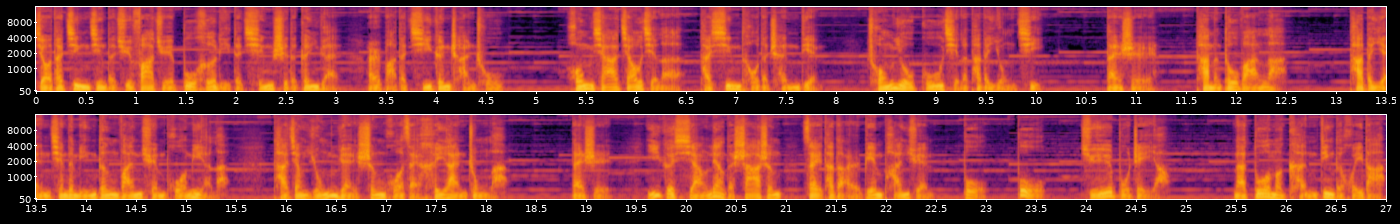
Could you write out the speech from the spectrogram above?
叫他静静的去发掘不合理的情势的根源，而把它齐根铲除。红霞搅起了他心头的沉淀。重又鼓起了他的勇气，但是他们都完了，他的眼前的明灯完全破灭了，他将永远生活在黑暗中了。但是一个响亮的沙声在他的耳边盘旋：“不，不，绝不这样！”那多么肯定的回答，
